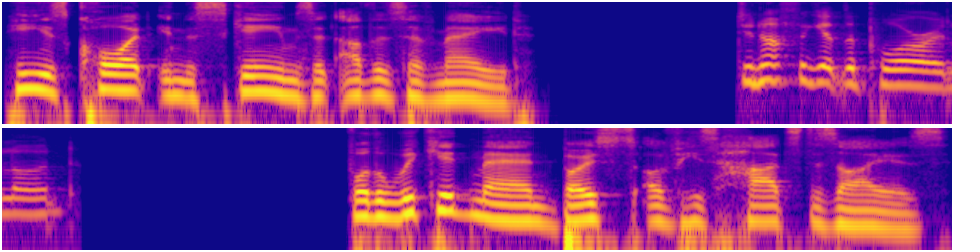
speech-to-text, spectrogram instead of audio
He is caught in the schemes that others have made. Do not forget the poor, O Lord. For the wicked man boasts of his heart's desires.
